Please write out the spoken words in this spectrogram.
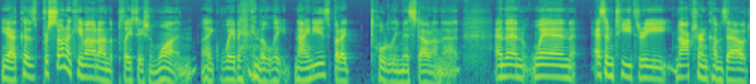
Yeah, because Persona came out on the PlayStation 1, like way back in the late 90s, but I totally missed out on that. And then when SMT3 Nocturne comes out,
